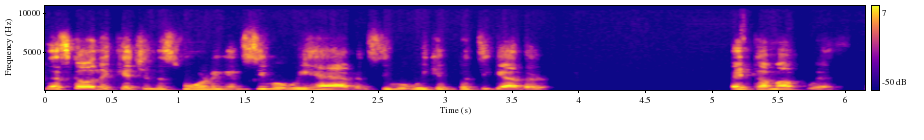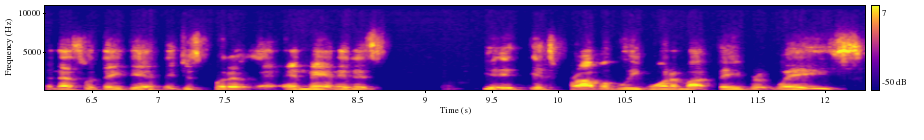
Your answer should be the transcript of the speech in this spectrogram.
let's go in the kitchen this morning and see what we have and see what we can put together and come up with. And that's what they did. They just put it. And man, it is. It, it's probably one of my favorite ways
